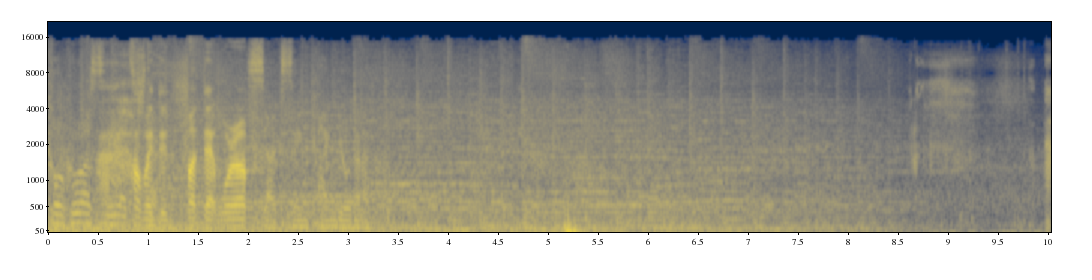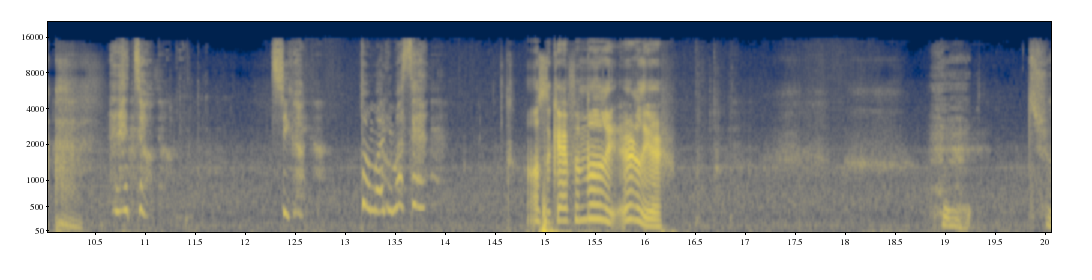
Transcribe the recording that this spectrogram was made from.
Ah, I hope I didn't fuck that word up. Oh, it's the guy from early- earlier. 兵長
